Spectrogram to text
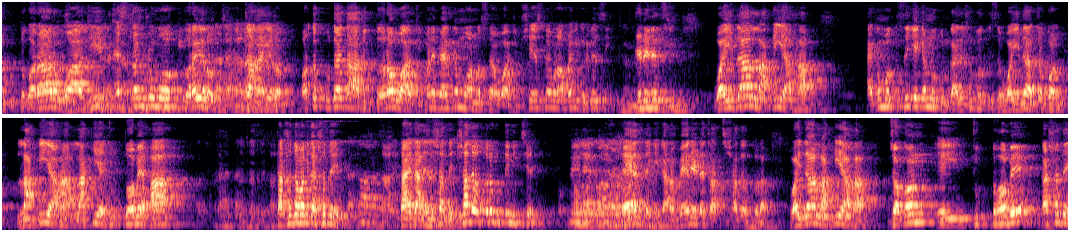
যুক্ত করার ওয়াজিব স্থানসমূহ কি করা গেল? জানা গেল অর্থাৎ কোথায় তা যুক্ত করা ওয়াজিব? মানে ফেলকে মুয়ান্নাস না ওয়াজিব শেষ নাম আমরা কি করে ফেলছি? জেনে ফেলছি। ওয়াইদা লাকিয়াহা এখন বলতেছে কি এখন নতুন কাজ শুরু করতেছে? ওয়াইদা যখন লাকিয়াহা লাকিয়া যুক্ত হবে, হা? তার সাথে মানে কার সাথে? তাই দানিসের সাথে সাথে উত্তর করতে নিচ্ছেন। ফেল থেকে, কারণ ফেল এটা চাচ্ছে সাথে উত্তরা। ওয়াইদা লাকিয়াহা যখন এই যুক্ত হবে, কার সাথে?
